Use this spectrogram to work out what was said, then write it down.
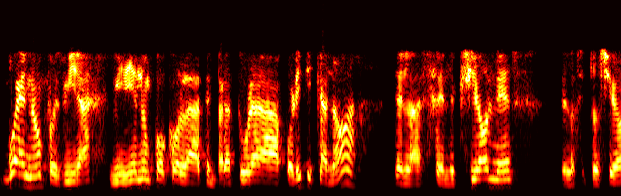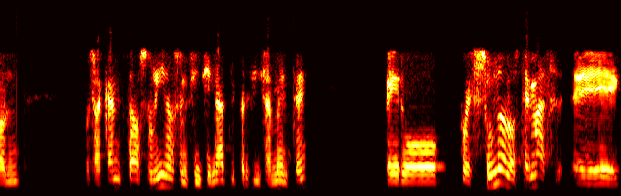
Bueno, pues mira, midiendo un poco la temperatura política, ¿no? De las elecciones, de la situación, pues acá en Estados Unidos, en Cincinnati precisamente, pero pues uno de los temas eh,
